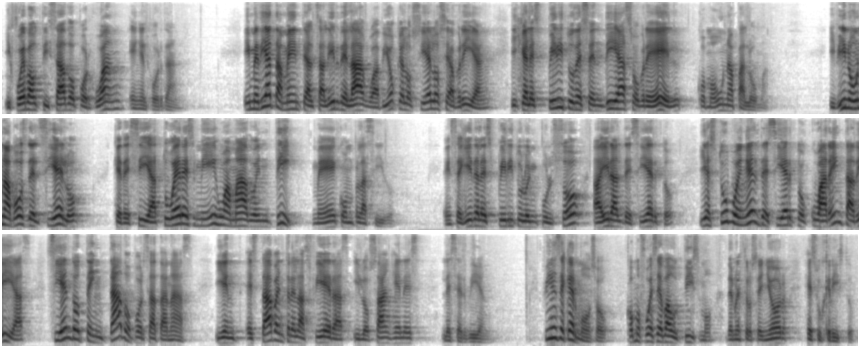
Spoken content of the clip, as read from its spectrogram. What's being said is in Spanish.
y fue bautizado por Juan en el Jordán. Inmediatamente al salir del agua vio que los cielos se abrían y que el Espíritu descendía sobre él como una paloma. Y vino una voz del cielo que decía, tú eres mi Hijo amado, en ti me he complacido. Enseguida el Espíritu lo impulsó a ir al desierto y estuvo en el desierto cuarenta días siendo tentado por Satanás y estaba entre las fieras y los ángeles le servían. Fíjense qué hermoso cómo fue ese bautismo de nuestro Señor Jesucristo.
